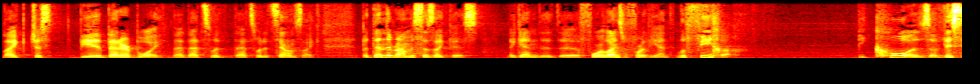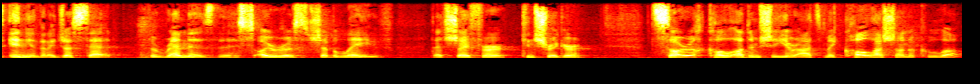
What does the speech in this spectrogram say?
like just be a better boy. That, that's, what, that's what it sounds like. But then the Rambam says like this, again, the, the four lines before the end, Lefichach, because of this Inyan that I just said, the remez, the Hisoirus Shebelev, that Shofar can trigger, Tzarech kol adam sheir atzme kol hashana kula,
